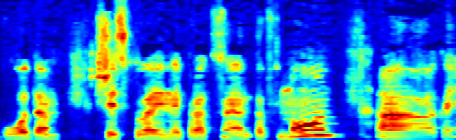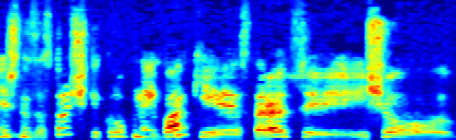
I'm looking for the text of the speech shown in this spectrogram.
года 6,5%. Но, а, конечно, застройщики, крупные банки стараются еще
